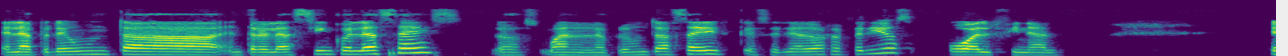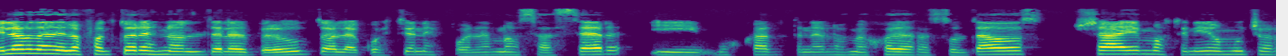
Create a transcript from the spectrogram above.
en la pregunta entre las 5 y las 6, los, bueno, en la pregunta 6, que serían los referidos, o al final. El orden de los factores no altera el producto, la cuestión es ponernos a hacer y buscar tener los mejores resultados. Ya hemos tenido muchos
